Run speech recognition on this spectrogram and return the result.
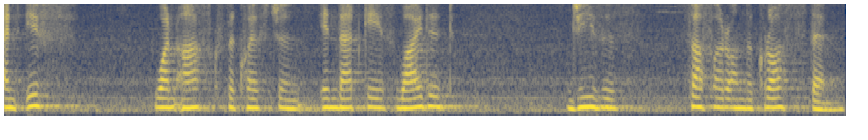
And if one asks the question, in that case, why did Jesus suffer on the cross then?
